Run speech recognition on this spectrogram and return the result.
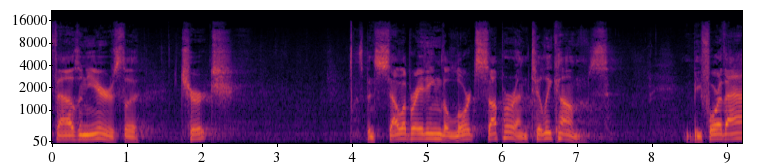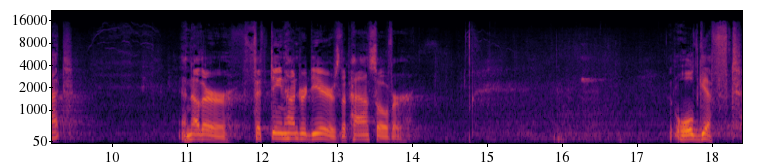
Two thousand years, the church has been celebrating the Lord's Supper until He comes. Before that, another 1500 years, the Passover. An old gift.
